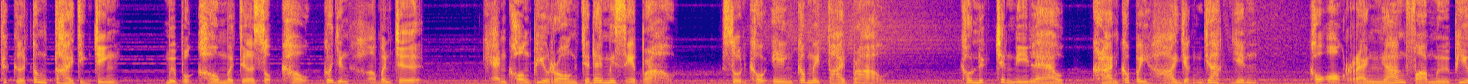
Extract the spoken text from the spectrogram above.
ถ้าเกิดต้องตายจริง ๆ เมื่อพวกเขามาเจอศพเข้าก็ยังหามันเจอ แขนของพี่รองจะได้ไม่เสียเปล่า ส่วนเขาเองก็ไม่ตายเปล่า เขานึกเช่นนี้แล้วคลานเข้าไปหาอย่างยากเย็น เขาออกแรงง้างฝ่ามือพี่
